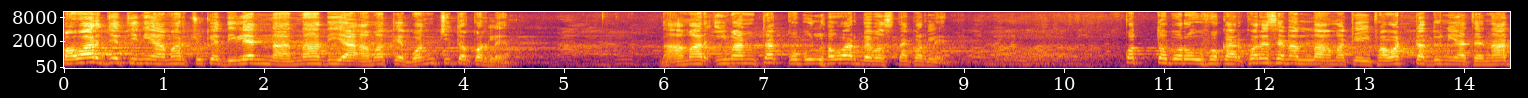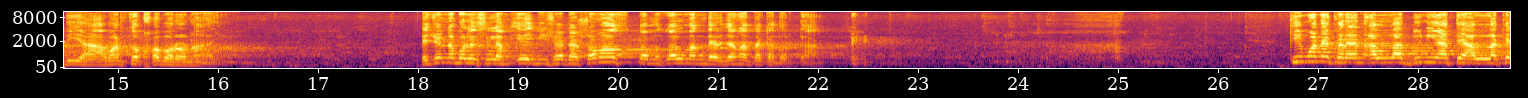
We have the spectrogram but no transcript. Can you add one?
পাওয়ার যে তিনি আমার চোখে দিলেন না না দিয়া আমাকে বঞ্চিত করলেন, না আমার ইমানটা কবুল হওয়ার ব্যবস্থা করলেন। কত বড় উপকার করেছেন আল্লাহ আমাকে এই পাওয়ারটা দুনিয়াতে না দিয়া, আমার তো খবরও নাই। এই জন্য বলেছিলাম, এই বিষয়টা সমস্ত মুসলমানদের জানা থাকা দরকার। কি মনে করেন, আল্লাহ দুনিয়াতে আল্লাহকে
